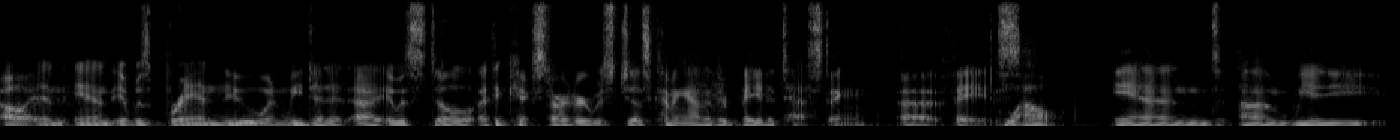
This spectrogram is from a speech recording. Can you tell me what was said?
Oh, and and it was brand new when we did it. Uh, it was still, I think, Kickstarter was just coming out of their beta testing uh, phase. Wow. and um, we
